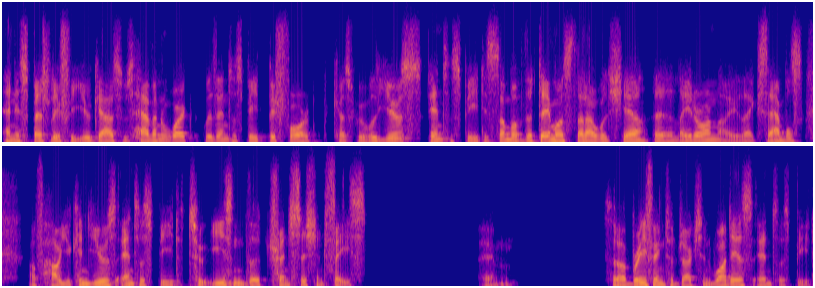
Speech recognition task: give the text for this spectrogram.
and especially for you guys who haven't worked with Enterspeed before, because we will use Enterspeed in some of the demos that I will share uh, later on, uh, examples of how you can use Enterspeed to ease the transition phase. Um, so a brief introduction, what is Enterspeed?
